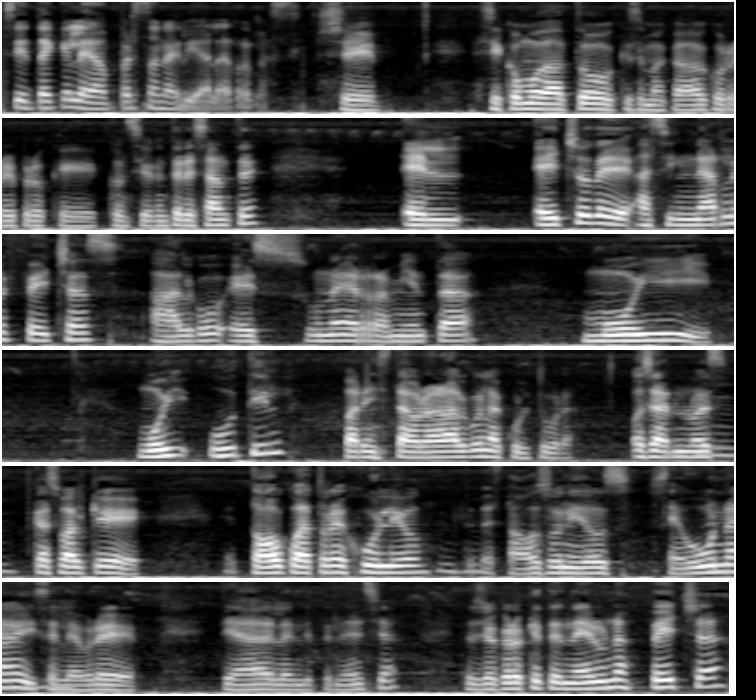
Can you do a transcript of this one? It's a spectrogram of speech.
sienten que le dan personalidad a la relación. Sí, así como dato que se me acaba de ocurrir, pero que considero interesante, el hecho de asignarle fechas a algo es una herramienta muy, muy útil para instaurar algo en la cultura. O sea, no es casual que todo 4 de julio de Estados Unidos se una y celebre Día de la Independencia. Entonces yo creo que tener una fecha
